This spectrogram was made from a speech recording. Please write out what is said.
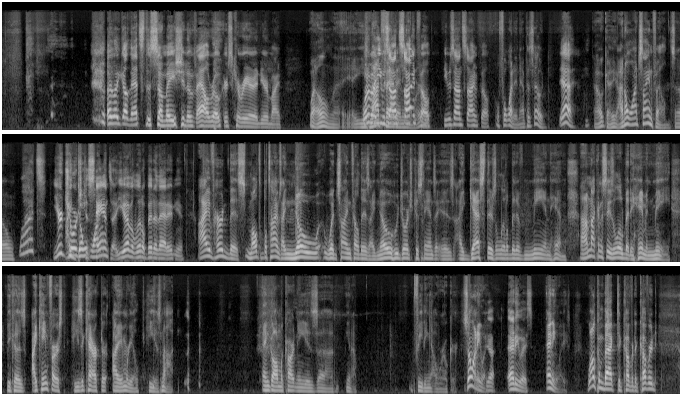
I like how that's the summation of Al Roker's career in your mind. Well, uh, what about he was on anymore. Seinfeld? He was on Seinfeld. Well, For what an episode? Yeah. Okay, I don't watch Seinfeld, so What? You're George don't want- Costanza. You have a little bit of that in you. I've heard this multiple times. I know what Seinfeld is. I know who George Costanza is. I guess there's a little bit of me and him. I'm not going to say there's a little bit of him and me because I came first. He's a character. I am real. He is not. and Gall McCartney is, uh, you know, feeding Al Roker. So anyway, Yeah. Anyways, anyway, welcome back to Cover to Covered.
